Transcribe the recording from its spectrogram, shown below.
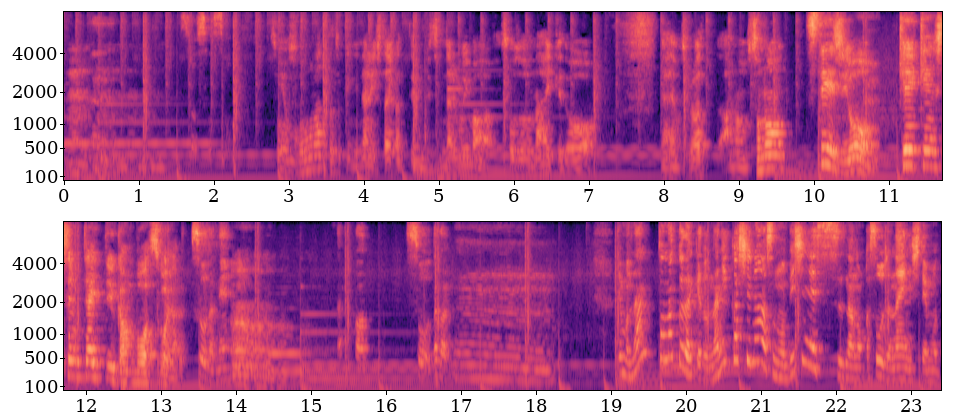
うんうんうんうんそうそうそう。そうそうなった時に何したいかっていうの別に何も今想像ないけどいやでもそれはあのそのステージを経験してみたいっていう願望はすごいある。そうだねう。んうんうんなんかそうだからうーんでもなんとなくだけど何かしらそのビジネスなのかそうじゃないにしても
